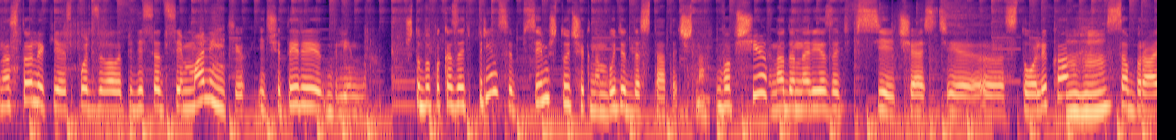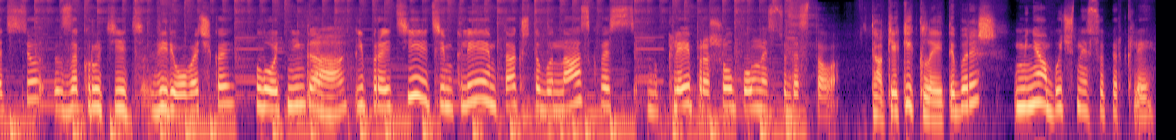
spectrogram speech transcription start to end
На столик я использовала 57 маленьких и 4 длинных. Чтобы показать принцип, 7 штучек нам будет достаточно. Вообще надо нарезать все части э, столика, Угу. собрать все, закрутить веревочкой плотненько Так. и пройти этим клеем так, чтобы насквозь клей прошел полностью до стола. Так, який клей ти береш? У меня обычный суперклей.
